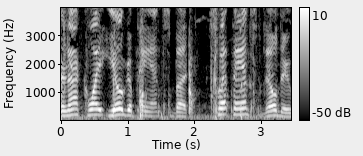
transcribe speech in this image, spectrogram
They're not quite yoga pants, but sweatpants, they'll do.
